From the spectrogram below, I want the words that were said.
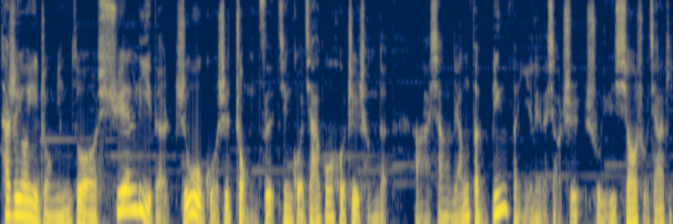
它是用一种名作薛栗的植物果实种子经过加工后制成的啊，像凉粉、冰粉一类的小吃，属于消暑佳品。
